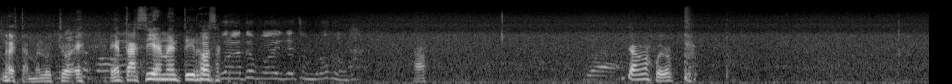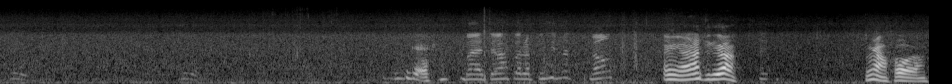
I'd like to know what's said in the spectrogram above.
No, esta me lo echó. eh, Esta sí es mentirosa. Pues, ya. Ya no puedo. Vale, te vas para la piscina. No, Venga, chica. No jodan.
